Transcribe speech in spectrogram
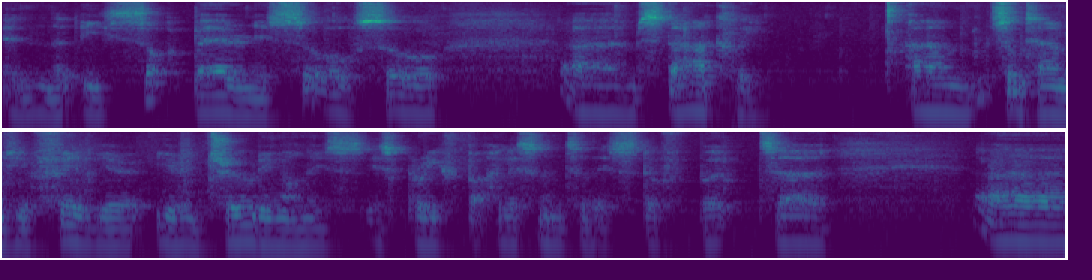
in that he's sort of bearing his soul so um, starkly um, sometimes you feel you're you're intruding on his his grief by listening to this stuff but uh, uh,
